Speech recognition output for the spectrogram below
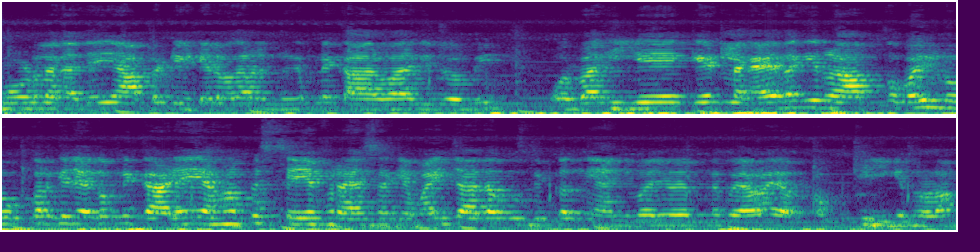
बोर्ड लगा दिया, यहाँ पे डिटेल वगैरह अपने कारवार की जो भी। और बाकी ये गेट लगाया था कि रात को भाई लोग करके जाए तो अपनी गाड़ी यहाँ पे सेफ़ रह सके। भाई, ज़्यादा कुछ दिक्कत नहीं आनी वाली अपने को, यार अब ठीक है थोड़ा।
